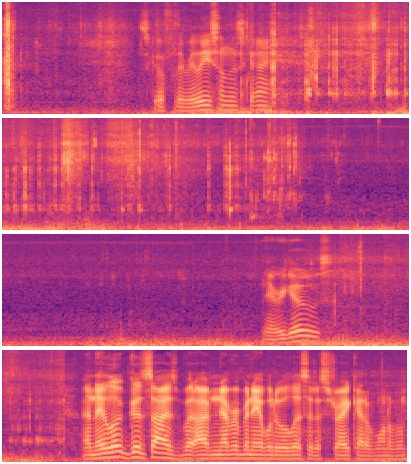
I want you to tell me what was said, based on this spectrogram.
Let's go for the release on this guy. There he goes. And they look good size, but I've never been able to elicit a strike out of one of them.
